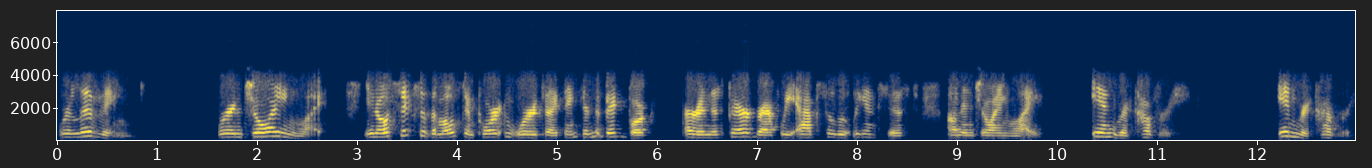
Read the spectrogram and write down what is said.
We're living. We're enjoying life. You know, six of the most important words, I think, in the big book are in this paragraph. We absolutely insist on enjoying life in recovery. In recovery.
